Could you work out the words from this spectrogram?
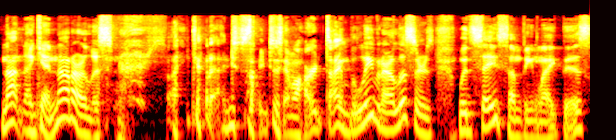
not again, not our listeners. I gotta, I just I just have a hard time believing our listeners would say something like this.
